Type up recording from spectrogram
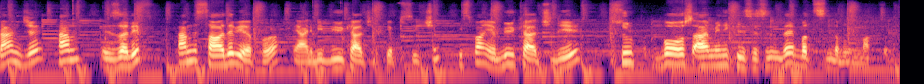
bence hem zarif hem de sade bir yapı yani bir büyükelçilik yapısı için İspanya Büyükelçiliği Surp Boğaz Ermeni Kilisesi'nin de batısında bulunmaktadır.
